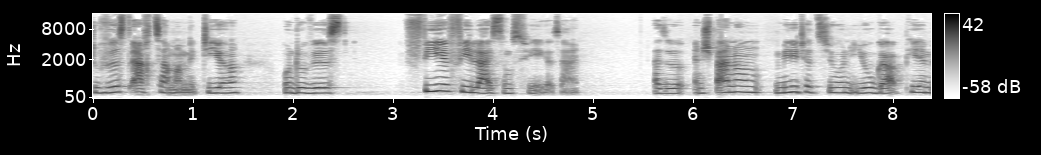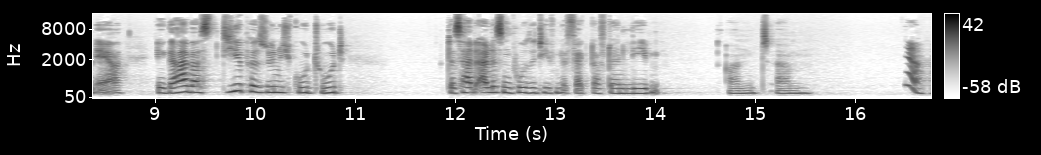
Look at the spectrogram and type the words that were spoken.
du wirst achtsamer mit dir und du wirst viel, viel leistungsfähiger sein. Also Entspannung, Meditation, Yoga, PMR, egal was dir persönlich gut tut, das hat alles einen positiven Effekt auf dein Leben. Und ähm, ja,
